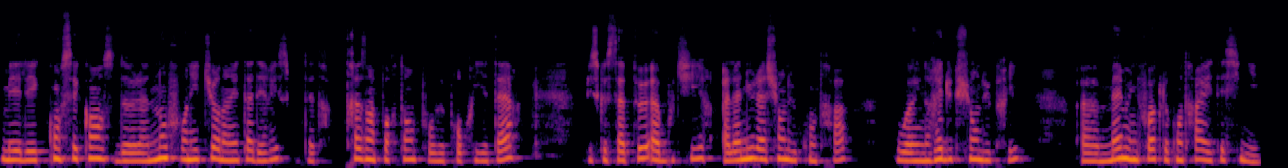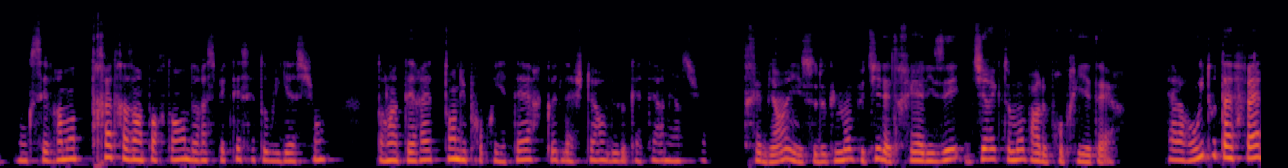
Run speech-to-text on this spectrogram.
Mais les conséquences de la non-fourniture d'un état des risques peuvent être très importantes pour le propriétaire, puisque ça peut aboutir à l'annulation du contrat ou à une réduction du prix, euh, même une fois que le contrat a été signé. Donc c'est vraiment très très important de respecter cette obligation dans l'intérêt tant du propriétaire que de l'acheteur ou du locataire bien sûr. Très bien, et ce document peut-il être réalisé directement par le propriétaire? Alors oui, tout à fait,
